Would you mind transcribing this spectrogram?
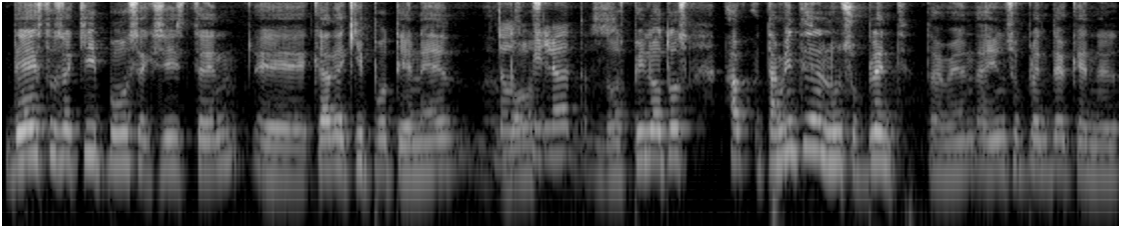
de estos equipos existen, eh, cada equipo tiene dos, pilotos. Dos pilotos. Ah, también tienen un suplente, también hay un suplente que en el,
